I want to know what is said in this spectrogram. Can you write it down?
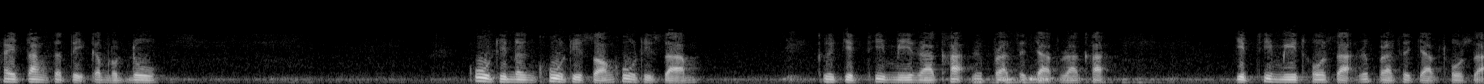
ให้ตั้งสติกำหนดดู คู่ที่หนึ่งคู่ที่สองคู่ที่สามคือจิตที่มีราคะหรือปราศจากราคะ จิตที่มีโทสะหรือปราศจากโทสะ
